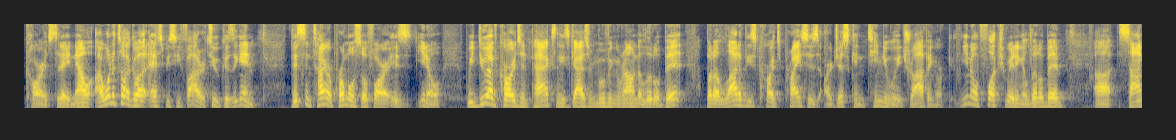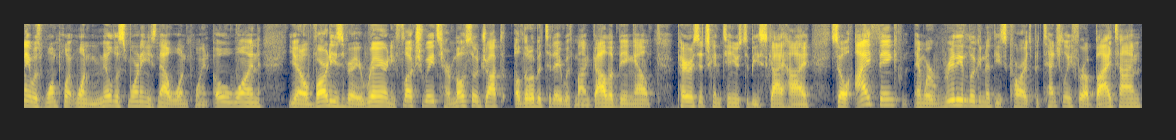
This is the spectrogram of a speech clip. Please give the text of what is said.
cards today. Now, I want to talk about SBC fodder too, because again, this entire promo so far is, you know, we do have cards in packs and these guys are moving around a little bit, but a lot of these cards prices are just continually dropping or, you know, fluctuating a little bit. Uh, Sane was 1.1 mil this morning. He's now 1.01. You know, Vardy is very rare and he fluctuates. Hermoso dropped a little bit today with Mangala being out. Perisic continues to be sky high. So I think, and we're really looking at these cards potentially for a buy time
